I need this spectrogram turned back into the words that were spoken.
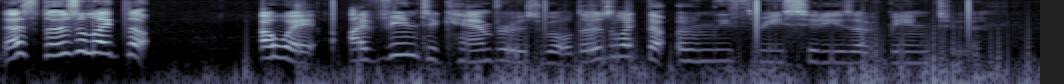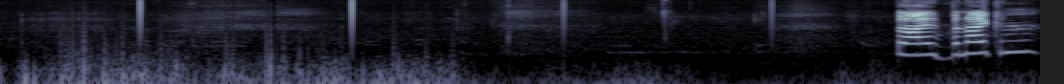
That's those are like the. Oh wait, I've been to Canberra as well. Those are like the only three cities I've been to. I, but I can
